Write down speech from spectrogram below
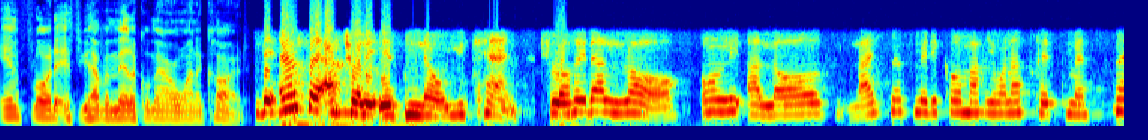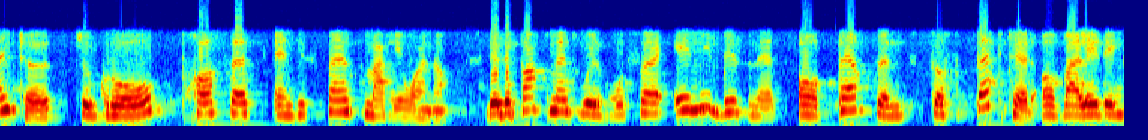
in Florida if you have a medical marijuana card? The answer actually is no, you can't. Florida law only allows licensed medical marijuana treatment centers to grow, process, and dispense marijuana. The department will refer any business or person suspected of violating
